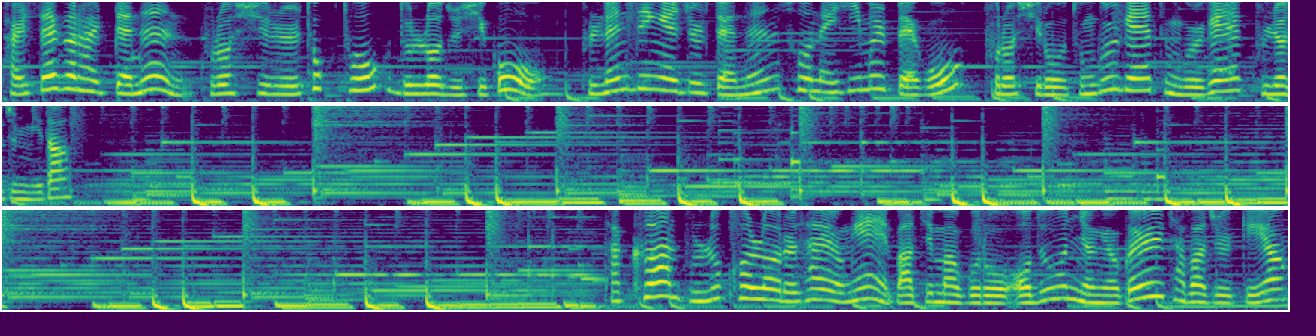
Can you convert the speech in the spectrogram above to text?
발색을 할 때는 브러쉬를 톡톡 눌러주시고 블렌딩 해줄 때는 손에 힘을 빼고 브러쉬로 둥글게 둥글게 굴려줍니다. 다크한 블루 컬러를 사용해 마지막으로 어두운 영역을 잡아줄게요.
